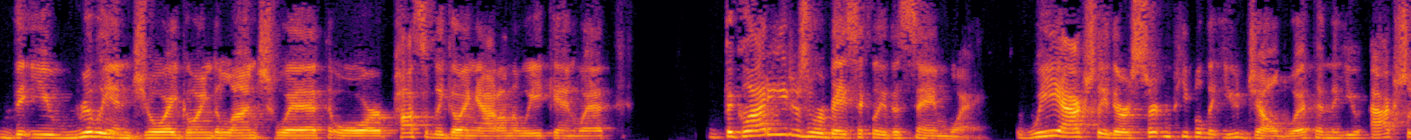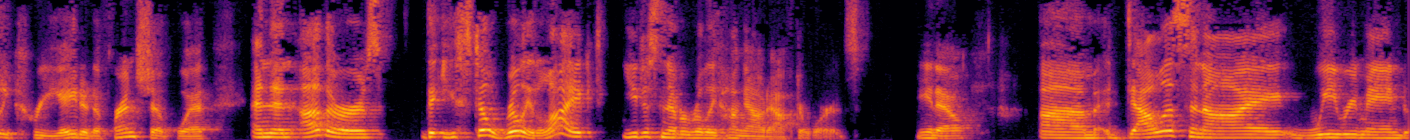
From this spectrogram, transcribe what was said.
that you really enjoy going to lunch with or possibly going out on the weekend with. The gladiators were basically the same way. We actually there are certain people that you gelled with and that you actually created a friendship with, and then others that you still really liked, you just never really hung out afterwards, you know. Um, Dallas and I, we remained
